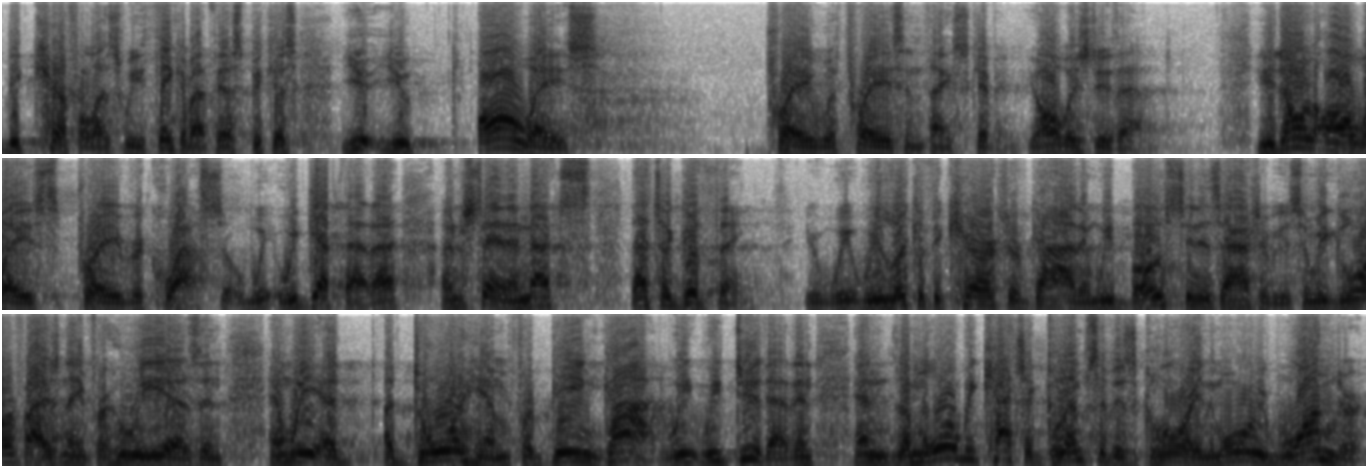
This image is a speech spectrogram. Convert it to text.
be careful as we think about this because you, you always pray with praise and thanksgiving. You always do that. You don't always pray requests. We, we get that. I understand. And that's, that's a good thing. We, we look at the character of God and we boast in his attributes and we glorify his name for who he is and, and we ad- adore him for being God. We, we do that. And, and the more we catch a glimpse of his glory and the more we wonder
